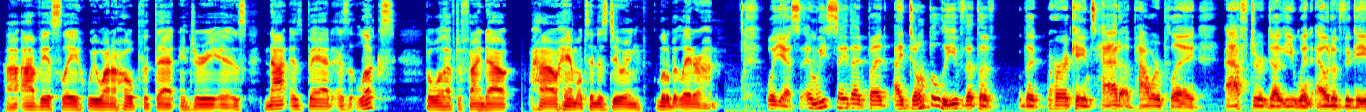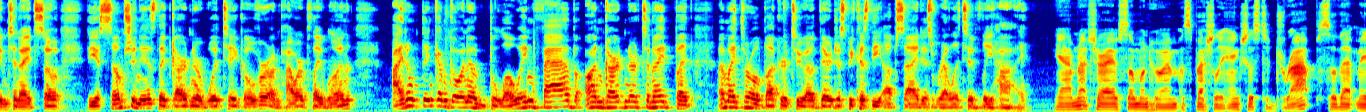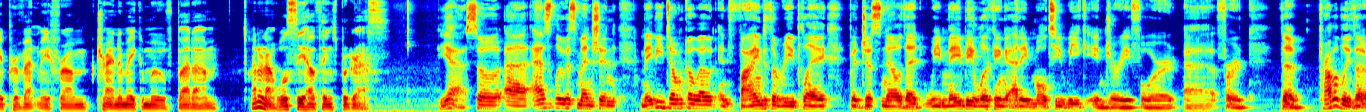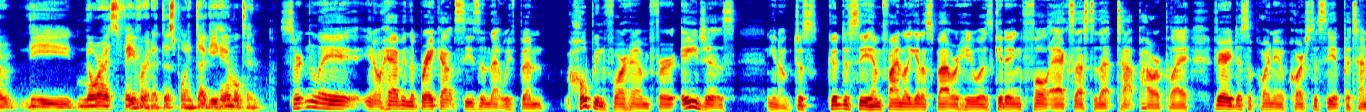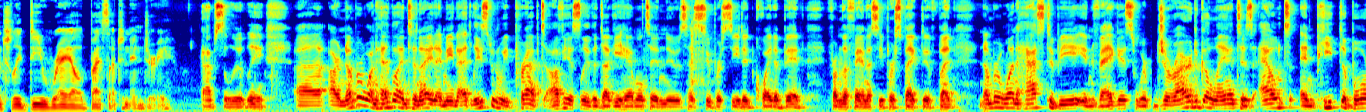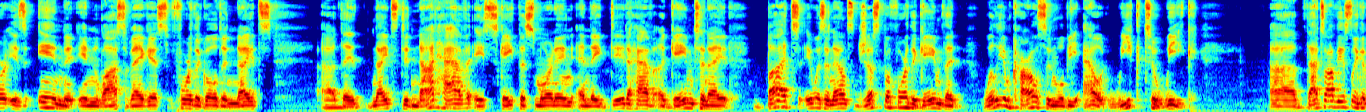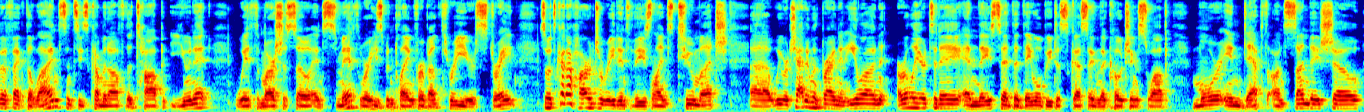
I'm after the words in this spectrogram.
uh, obviously, we want to hope that that injury is not as bad as it looks, but we'll have to find out how Hamilton is doing a little bit later on. Well, yes, and we say that, but I don't believe that the the Hurricanes had a power play after Dougie went out of the game tonight. So the assumption is that Gardiner would take over on power play one. I don't think I'm going out blowing fab on Gardiner tonight, but I might throw a buck or two out there just because the upside is relatively high. Yeah, I'm not sure I have someone who I'm especially anxious to drop, so that may prevent me from trying to make a move. But um, I don't know. We'll see how things progress. Yeah, so uh, as Lewis mentioned, maybe don't go out and find the replay, but just know that we may be looking at a multi-week injury for uh, for the probably the the Norris favorite at this point, Dougie Hamilton. Certainly, you know, having the breakout season that we've been hoping for him for ages you know, just good to see him finally get a spot where he was getting full access to that top power play. Very disappointing, of course, to see it potentially derailed by such an injury. Absolutely. Uh, our number one headline tonight, I mean, at least when we prepped, obviously the Dougie Hamilton news has superseded quite a bit from the fantasy perspective, but number one has to be in Vegas where Gerard Gallant is out and Pete DeBoer is in in Las Vegas for the Golden Knights. Uh, the Knights did not have a skate this morning, and they did have a game tonight, but it was announced just before the game that William Karlsson will be out week to week. Uh, that's obviously going to affect the line since he's coming off the top unit with Marchessault and Smith, where he's been playing for about three years straight. So it's kind of hard to read into these lines too much. Uh, we were chatting with Brian and Elon earlier today, and they said that they will be discussing the coaching swap more in depth on Sunday's show.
